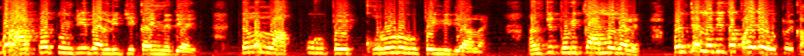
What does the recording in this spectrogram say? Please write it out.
बरं आता तुमची धरली जी काही नदी आहे त्याला लाखो रुपये करोडो रुपये निधी आलाय. आणि ते थोडी कामं झाले पण त्या नदीचा फायदा होतोय का?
